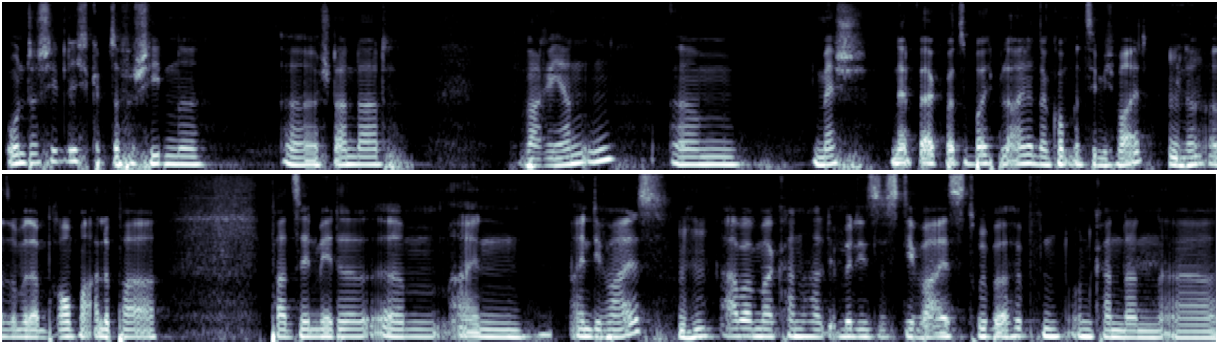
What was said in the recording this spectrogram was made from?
unterschiedlich, es gibt da verschiedene äh, Standardvarianten. Ähm, Mesh-Netzwerk wäre zum Beispiel eine, dann kommt man ziemlich weit. Mhm. Also da braucht man alle paar, paar zehn Meter ähm, ein, ein Device, Mhm. aber man kann halt über dieses Device drüber hüpfen und kann dann äh,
